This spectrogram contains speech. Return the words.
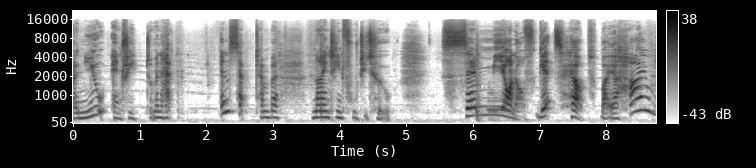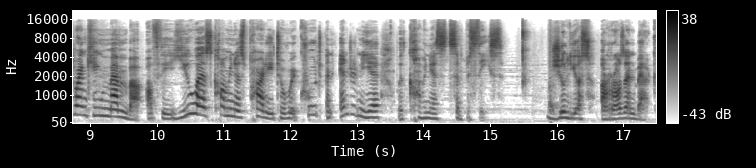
a new entry to Manhattan. In September 1942, Semyonov gets help by a high ranking member of the US Communist Party to recruit an engineer with communist sympathies. Julius Rosenberg,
